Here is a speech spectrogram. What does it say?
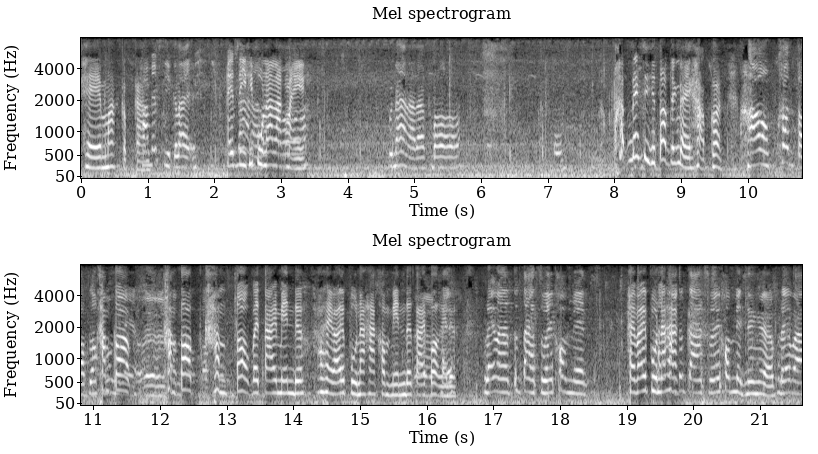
แท้มากกับการทำเอฟซีก็ได้เอฟซีพี่ปูน่ารักไหมปูน่ารักบอผมได้สิจะตอบจังไหนครับก่อน เอาคำตอบเราคำตอบเคำตอบคำตอบไปตายเมนเด้อใครว่าไอ้ปูนะคะคอมเมนต์เด้อตายบอกเลยเด้อเพราะว่าตุ๊กตาสวยคอมเมนต์ใครว่าไอ้ปูนะคะตุ๊กตาสวยคอมเมนต์หนึ่งเหรอเพราะว่า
